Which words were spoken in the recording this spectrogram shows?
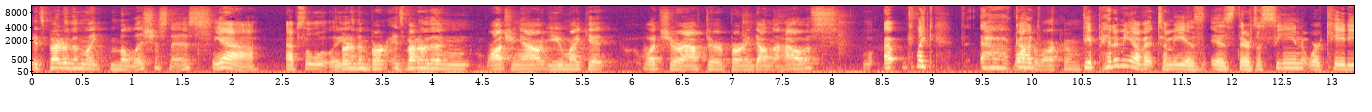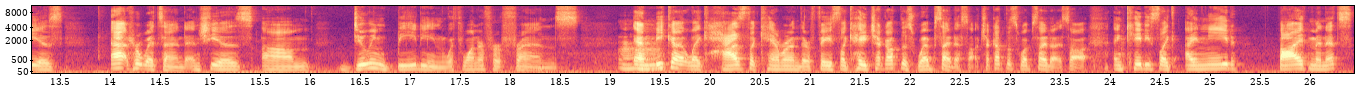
it's better than like maliciousness. yeah, absolutely. Better than burn. It's better than watching out. You might get what you're after, burning down the house. uh, like oh, god Waka waka. the epitome of it to me is is there's a scene where katie is at her wits end and she is um doing beading with one of her friends and micah like has the camera in their face like hey check out this website i saw check out this website i saw and katie's like i need five minutes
